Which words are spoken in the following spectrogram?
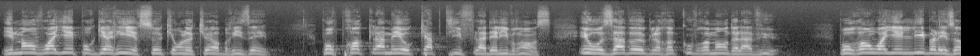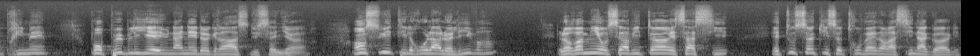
Il m'a envoyé pour guérir ceux qui ont le cœur brisé, pour proclamer aux captifs la délivrance et aux aveugles le recouvrement de la vue, pour renvoyer libres les opprimés, pour publier une année de grâce du Seigneur. Ensuite, il roula le livre, le remit aux serviteurs et s'assit, et tous ceux qui se trouvaient dans la synagogue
